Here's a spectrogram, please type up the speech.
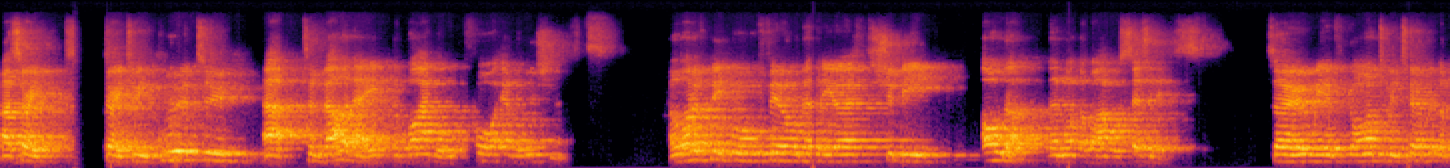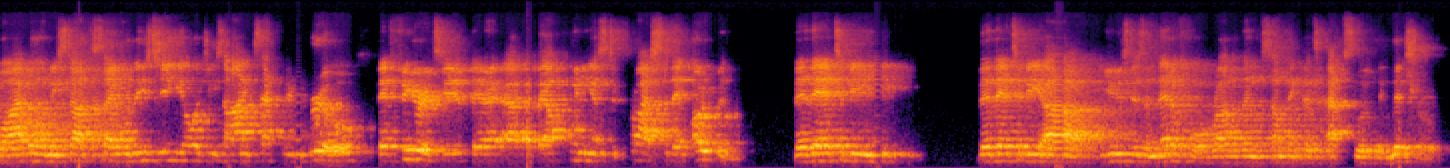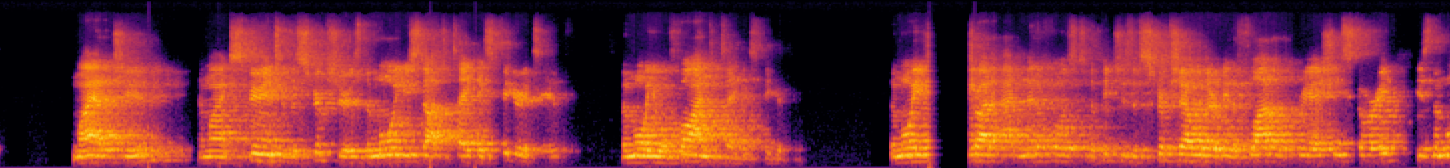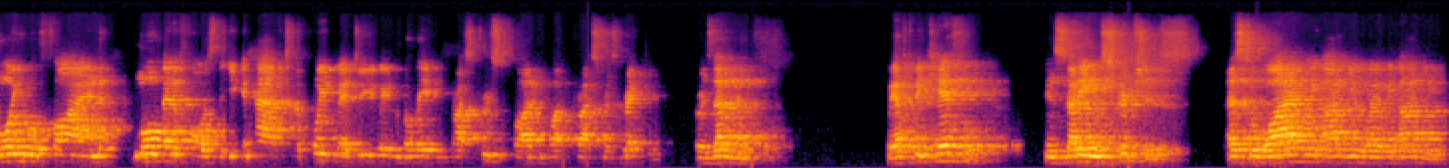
Uh, sorry, sorry, to include, to, uh, to validate the Bible for evolutionists. A lot of people feel that the earth should be older than what the Bible says it is. So we have gone to interpret the Bible and we start to say, well, these genealogies aren't exactly real, they're figurative, they're uh, about pointing us to Christ, so they're open. They're there to be, they're there to be uh, used as a metaphor rather than something that's absolutely literal. My attitude and my experience of the scriptures, the more you start to take as figurative, the more you will find to take as figurative. The more you try to add metaphors to the pictures of scripture, whether it be the flood or the creation story, is the more you will find more metaphors that you can have to the point where do you even believe in Christ crucified and Christ resurrected? Or is that a metaphor? We have to be careful in studying the scriptures as to why we argue the way we argue.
